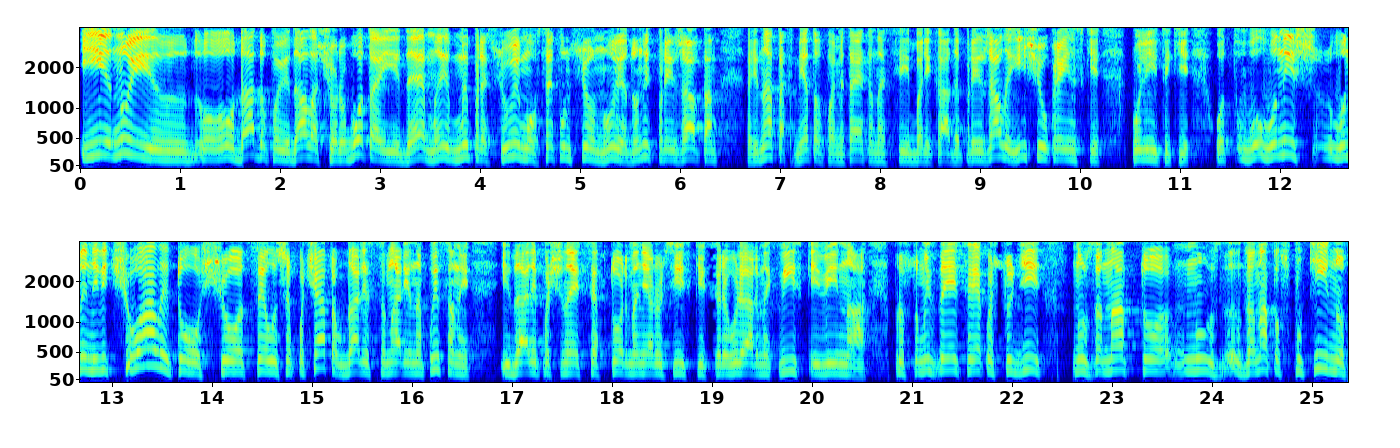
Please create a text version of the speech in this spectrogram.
І ну і е, ОДА доповідала, що робота йде. Ми, ми працюємо, все функціонує. До них приїжджав там Рінат Ахметов, пам'ятаєте, на ці барикади. Приїжджали інші українські політики. От вони ж вони не відчували того, що це лише початок. Далі сценарій написаний, і далі почнеться вторгнення російських регулярних військ і війна. Просто ми здається, якось тоді ну занадто ну занадто спокійно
